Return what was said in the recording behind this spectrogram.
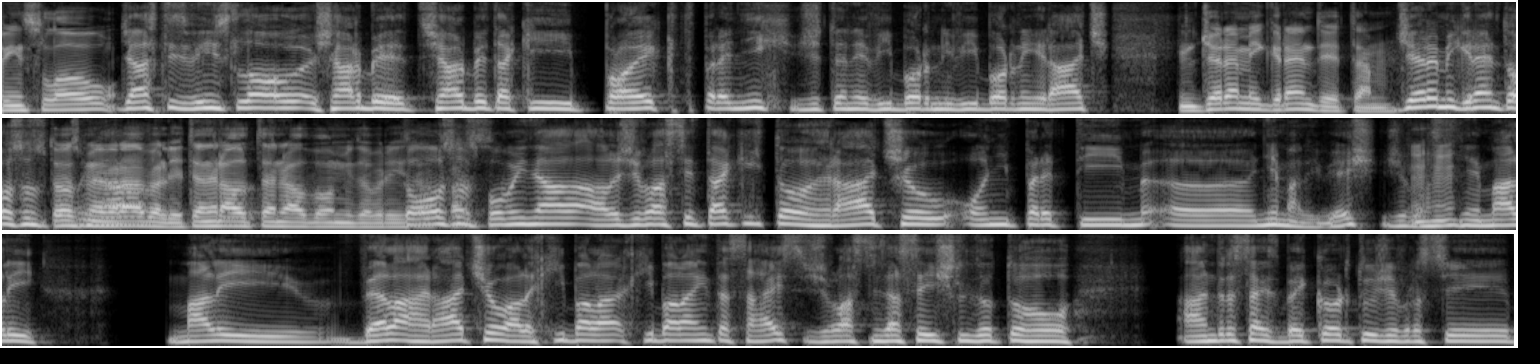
Winslow, je- Justin Winslow, Sharp je, Sharp je taký projekt pre nich, že ten je výborný, výborný hráč. Jeremy Grant je tam. Jeremy Grant, toho som To sme spomínal. vraveli, ten hral, ten hral veľmi dobrý som zápas. spomínal, ale že vlastne takýchto hráčov oni predtým uh, nemali, vieš? Že vlastne Mhm. mali, mali veľa hráčov, ale chýbala, chýbala im tá size, že vlastne zase išli do toho undersize backcourtu, že proste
